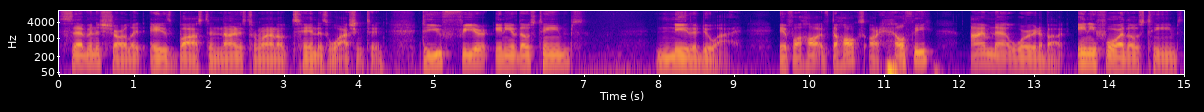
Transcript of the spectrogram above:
Seven is Charlotte, eight is Boston, nine is Toronto, ten is Washington. Do you fear any of those teams? Neither do I. If a if the Hawks are healthy, I'm not worried about any four of those teams,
